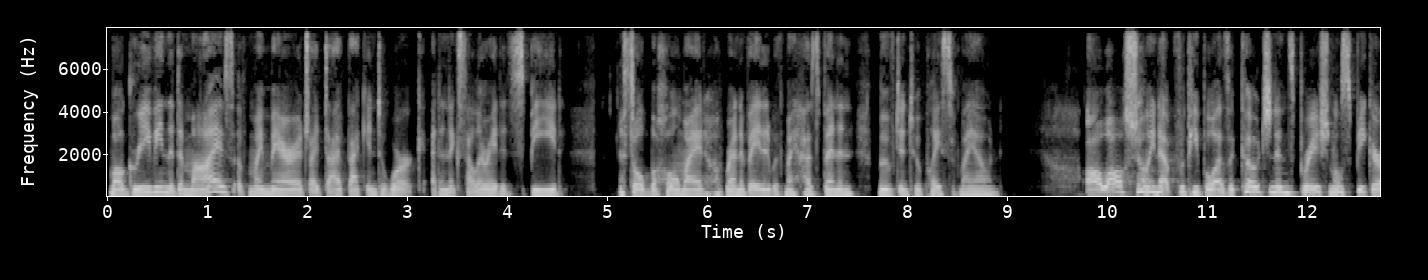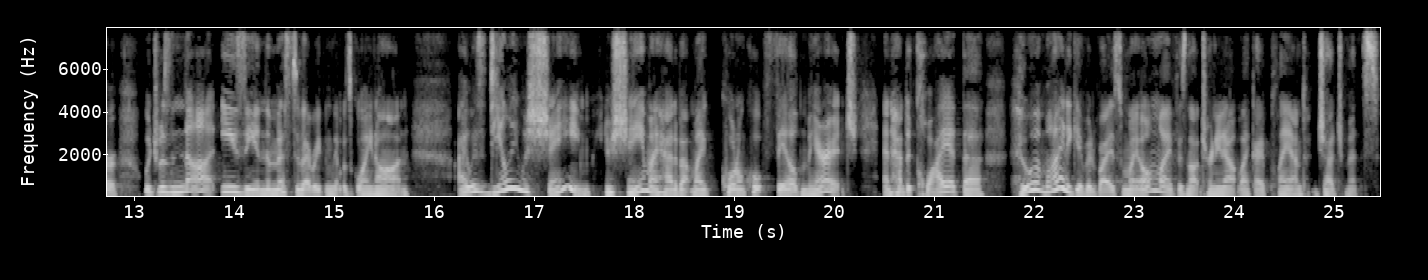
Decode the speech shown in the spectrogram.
While grieving the demise of my marriage, I dived back into work at an accelerated speed. I sold the home I had renovated with my husband and moved into a place of my own. All while showing up for people as a coach and inspirational speaker, which was not easy in the midst of everything that was going on. I was dealing with shame, you know, shame I had about my quote unquote failed marriage and had to quiet the who am I to give advice when my own life is not turning out like I planned judgments.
